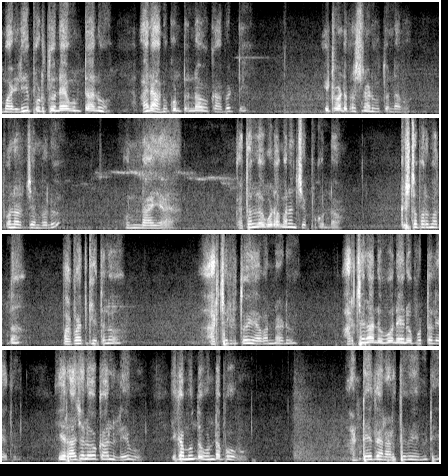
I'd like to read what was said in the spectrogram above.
మళ్ళీ పుడుతూనే ఉంటాను అని అనుకుంటున్నావు కాబట్టి ఇటువంటి ప్రశ్న అడుగుతున్నావు. పునర్జన్మలు ఉన్నాయా? గతంలో కూడా మనం చెప్పుకున్నాం కృష్ణ పరమాత్మ భగవద్గీతలో అర్జునుడితో ఏమన్నాడు? అర్జున నువ్వు నేను పుట్టలేదు. ఈ రాజలోకాలు లేవు. ఇక ముందు ఉండపోవు. అంటే దాని అర్థం ఏమిటి?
